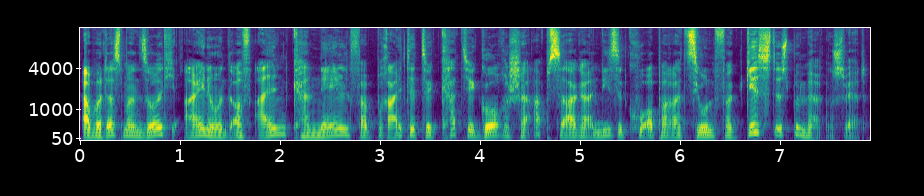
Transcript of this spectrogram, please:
Aber dass man solch eine und auf allen Kanälen verbreitete kategorische Absage an diese Kooperation vergisst, ist bemerkenswert.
